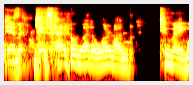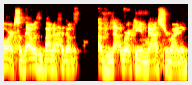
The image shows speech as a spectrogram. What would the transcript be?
Damn it. Just I don't want to learn on too many more. So that was the benefit of of networking and masterminding.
